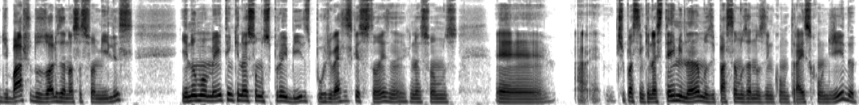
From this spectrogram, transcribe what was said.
debaixo dos olhos das nossas famílias. E no momento em que nós somos proibidos por diversas questões, né? Que nós somos. É, tipo assim, que nós terminamos e passamos a nos encontrar escondido,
